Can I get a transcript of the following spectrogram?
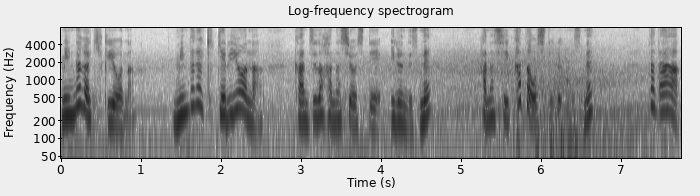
みんなが聞くようなみんなが聞けるような感じの話をしているんですね。話し方をしているんですね。ただ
